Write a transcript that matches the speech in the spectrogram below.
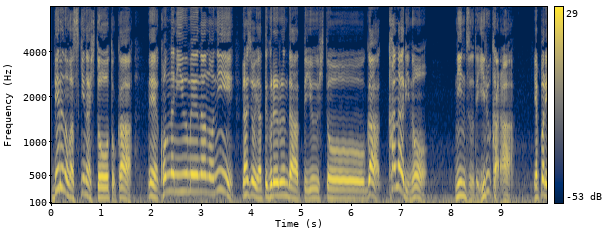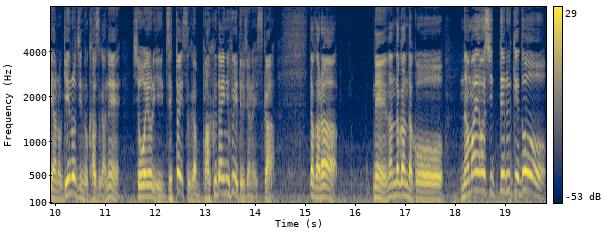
出るのが好きな人とか、ね、こんなに有名なのに、ラジオやってくれるんだっていう人が、かなりの人数でいるから、やっぱりあの芸能人の数がね、昭和より絶対数が莫大に増えてるじゃないですか。だから、ね、なんだかんだこう、名前は知ってるけど、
